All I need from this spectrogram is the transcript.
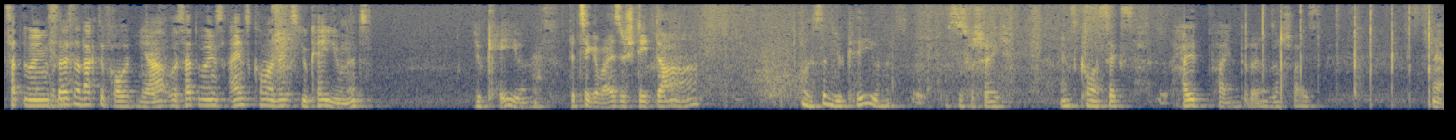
Es hat übrigens, Da ist eine nackte Frau hinten ja, es hat übrigens 1,6 UK-Units. UK-Units. Witzigerweise steht da, Was ist denn UK-Units? Das ist wahrscheinlich 1,6 Halbpint oder so ein Scheiß. Naja.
